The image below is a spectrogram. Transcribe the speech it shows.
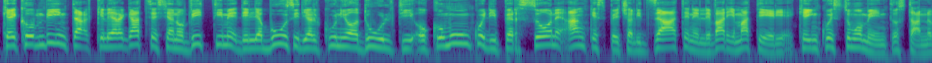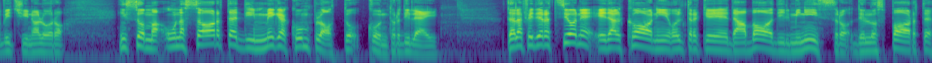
che è convinta che le ragazze siano vittime degli abusi di alcuni adulti o comunque di persone anche specializzate nelle varie materie che in questo momento stanno vicino a loro. Insomma, una sorta di mega complotto contro di lei. Dalla federazione e dal CONI, oltre che da Abodi, il ministro dello sport,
